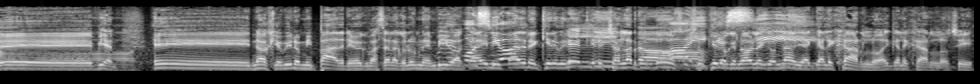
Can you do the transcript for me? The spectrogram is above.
Eh, bien. Eh, no, es que vieron mi padre hoy que va a hacer la columna en vivo acá y mi padre quiere venir, Qué quiere charlar con todos y yo quiero que que no hable con nadie, hay que alejarlo, hay que alejarlo, sí.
